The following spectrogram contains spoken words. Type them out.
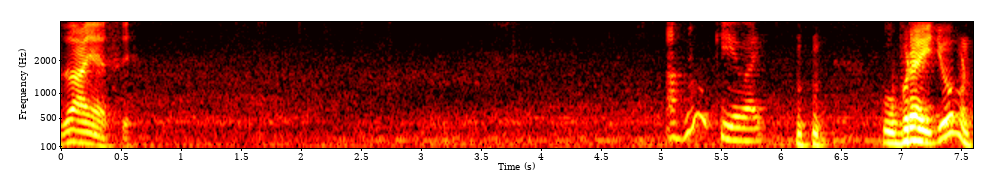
જો અહીંયા છે. આ શું કહેવાય? ઉભરાઈ ગયો પણ.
